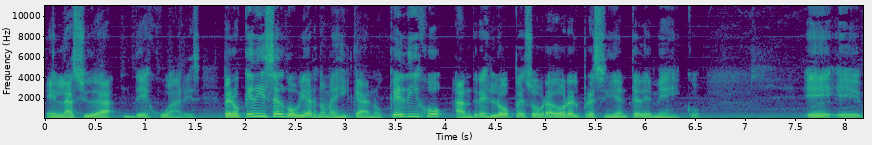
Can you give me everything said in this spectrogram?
en la ciudad de Juárez. Pero ¿qué dice el gobierno mexicano? ¿Qué dijo Andrés López Obrador, el presidente de México? Eh, eh,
